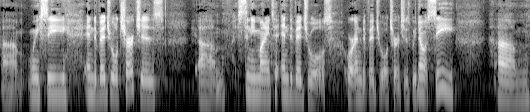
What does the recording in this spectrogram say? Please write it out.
Um, we see individual churches um, sending money to individuals or individual churches. We don't see um,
